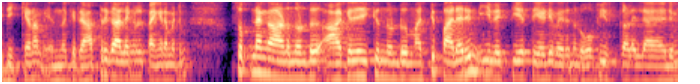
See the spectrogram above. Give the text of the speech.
ഇരിക്കണം എന്നൊക്കെ രാത്രി കാലങ്ങളിൽ ഭയങ്കരമായിട്ടും സ്വപ്നം കാണുന്നുണ്ട് ആഗ്രഹിക്കുന്നുണ്ട്. മറ്റു പലരും ഈ വ്യക്തിയെ തേടി വരുന്നുണ്ട്. ഓഫീസുകളിലായാലും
